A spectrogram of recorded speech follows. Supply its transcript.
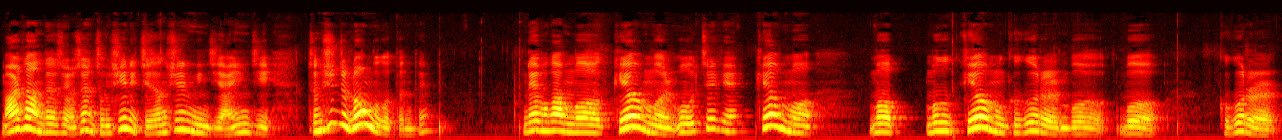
말도 안 돼서 요새는 정신이 제정신인지 아닌지 정신 좀 놓은 것 같던데. 내가 뭐 계엄을 뭐 어쩌게 계엄 뭐뭐 뭐 계엄 그거를 뭐뭐 그거를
